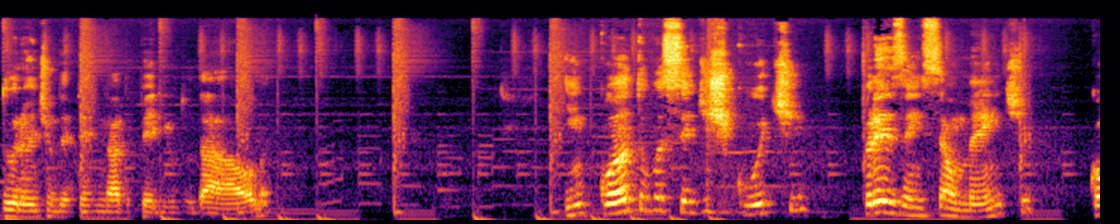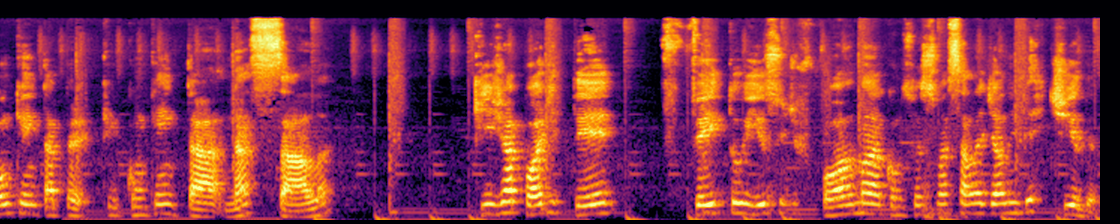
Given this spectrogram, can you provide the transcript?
durante um determinado período da aula enquanto você discute presencialmente com quem está com quem tá na sala que já pode ter feito isso de forma como se fosse uma sala de aula invertida.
